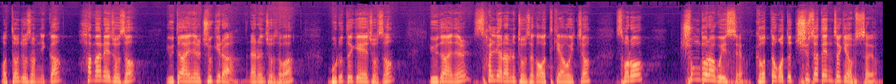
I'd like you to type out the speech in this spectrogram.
어떤 조서입니까? 하만의 조서, 유다인을 죽이라라는 조서와 모르드게의 조서, 유다인을 살려라는 조서가 어떻게 하고 있죠? 서로 충돌하고 있어요. 그 어떤 것도 취소된 적이 없어요.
